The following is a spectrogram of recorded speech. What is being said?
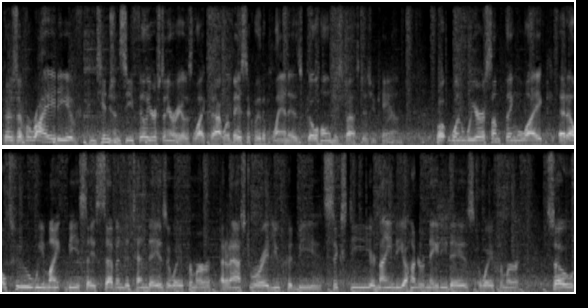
there's a variety of contingency failure scenarios like that where basically the plan is go home as fast as you can. But when we are something like at L2, we might be, say, seven to 10 days away from Earth. At an asteroid, you could be 60 or 90, 180 days away from Earth. So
